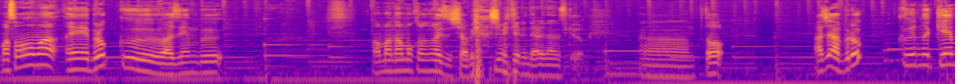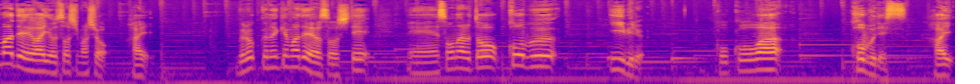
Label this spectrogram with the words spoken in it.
まあ、そのまま、えー、ブロックは全部、あんま何も考えず喋り始めてるんであれなんですけど。うーんと、あ、じゃあ、ブロック抜けまでは予想しましょう。はい。ブロック抜けまで予想して、えー、そうなると、コブ、イービル。ここは、コブです。はい。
